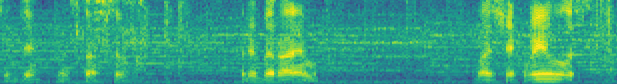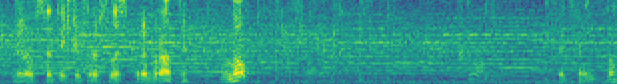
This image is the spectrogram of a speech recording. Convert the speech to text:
Сюди. Ось так все. Прибираємо. Бачиш, як виявилось, його все-таки прийшлось прибрати. Ну. Тихенько.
